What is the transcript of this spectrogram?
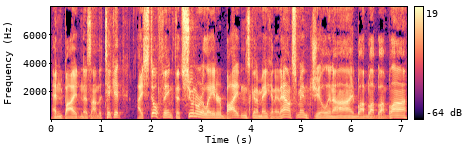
and Biden is on the ticket. I still think that sooner or later Biden's going to make an announcement, Jill and I, blah, blah, blah, blah,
